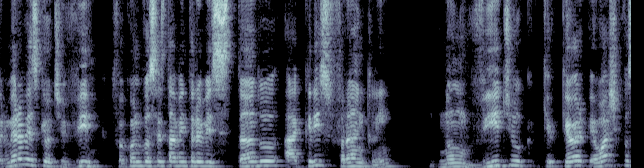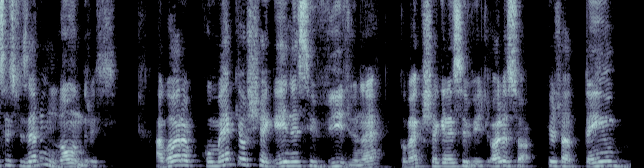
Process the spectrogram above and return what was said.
primeira vez que eu te vi foi quando você estava entrevistando a Chris Franklin num vídeo que, que eu, eu acho que vocês fizeram em Londres. Agora, como é que eu cheguei nesse vídeo, né? Como é que eu cheguei nesse vídeo? Olha só, eu já tenho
